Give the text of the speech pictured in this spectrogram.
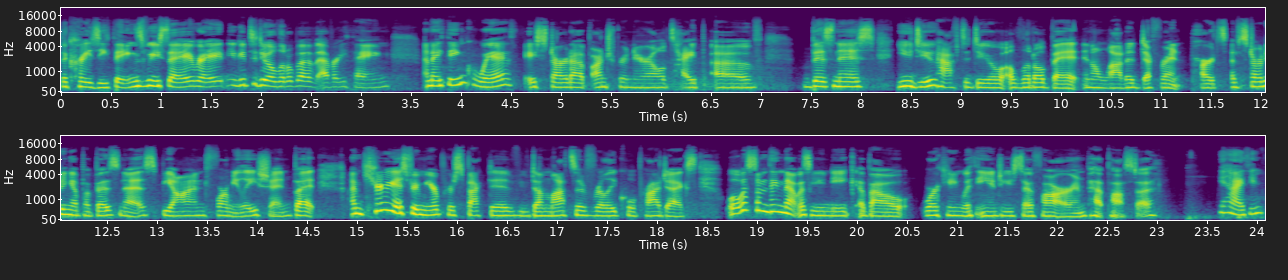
the crazy things we say, right? You get to do a little bit of everything. And I think with a startup entrepreneurial type of business, you do have to do a little bit in a lot of different parts of starting up a business beyond formulation. But I'm curious from your perspective, you've done lots of really cool projects. What was something that was unique about working with Angie so far in Pet Pasta? Yeah, I think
